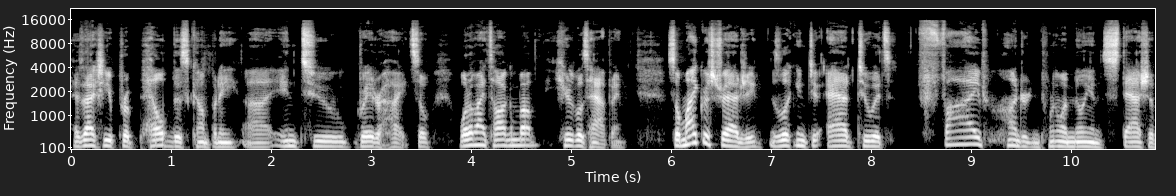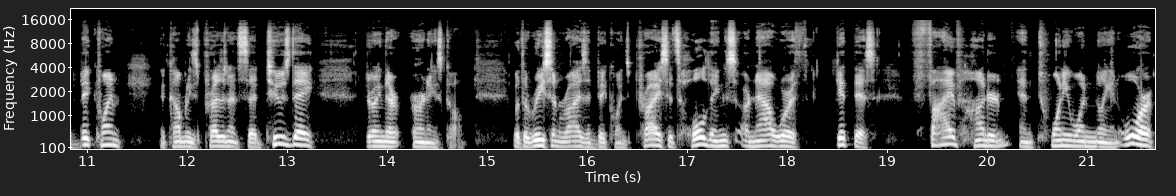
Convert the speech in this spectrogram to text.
has actually propelled this company uh, into greater heights. So, what am I talking about? Here's what's happening. So, MicroStrategy is looking to add to its 521 million stash of Bitcoin, the company's president said Tuesday during their earnings call. With the recent rise in Bitcoin's price, its holdings are now worth, get this, 521 million or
